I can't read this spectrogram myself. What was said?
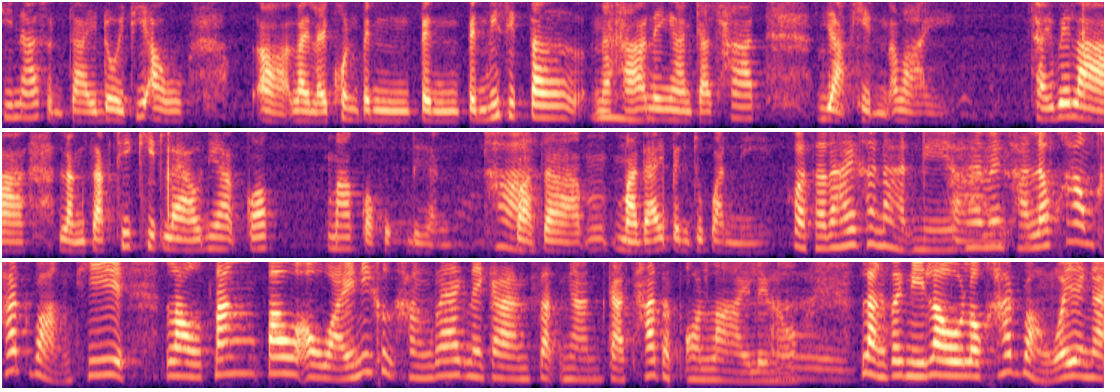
ที่น่าสนใจ โดยที่เอาเอ่อหลาย ๆ คนเป็นเป็นเป็นวิสิเตอร์นะคะในงานกาชาติอยากเห็นอะไร ใช้เวลาหลังจากที่คิดแล้วเนี่ยก็ มากกว่า 6 เดือน ค่ะ กว่าจะมาได้เป็นทุกวันนี้ กว่าจะได้ขนาดนี้ใช่ ใช่ไหมคะค่ะแล้วความคาดหวังที่เราตั้งเป้าเอาไว้นี่คือครั้งแรกในการจัดงานกาชาติแบบออนไลน์เลยเนาะ ใช่ หลังจากนี้เราเราคาดหวังว่ายังไง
